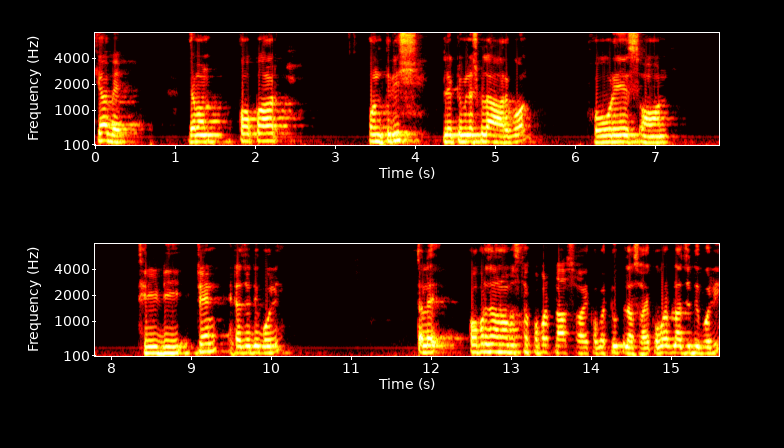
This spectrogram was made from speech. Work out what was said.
কি হবে? যেমন কপার উনত্রিশ ইলেকট্রোমিনাসগুলো argon four S one three D ten এটা যদি বলি, তাহলে কপার যাওয়ার অবস্থা কপার প্লাস হয় কপার টু প্লাস হয়। কপার প্লাস যদি বলি,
